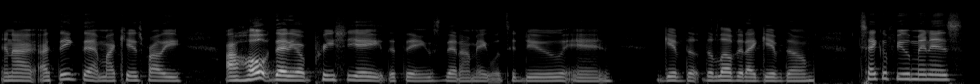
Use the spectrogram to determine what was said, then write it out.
And I, I think that my kids probably I hope that they appreciate the things that I'm able to do and give the, the love that I give them. Take a few minutes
